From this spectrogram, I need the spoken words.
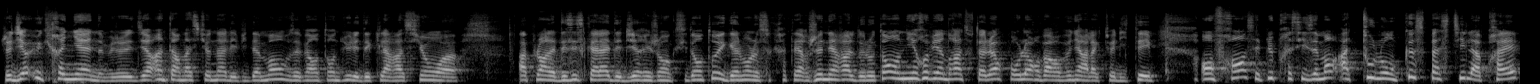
je vais dire ukrainienne, mais je vais dire internationale évidemment. Vous avez entendu les déclarations... Euh, appelant à la désescalade des dirigeants occidentaux, également le secrétaire général de l'OTAN. On y reviendra tout à l'heure. Pour l'heure, on va revenir à l'actualité en France et plus précisément à Toulon. Que se passe-t-il après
